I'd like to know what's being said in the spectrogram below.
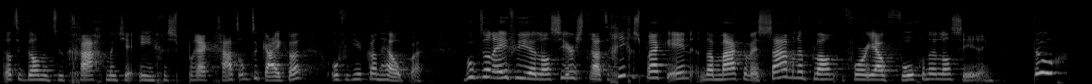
dat ik dan natuurlijk graag met je in gesprek ga om te kijken of ik je kan helpen. Boek dan even je lanceerstrategiegesprekken in, dan maken we samen een plan voor jouw volgende lancering. Doeg!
